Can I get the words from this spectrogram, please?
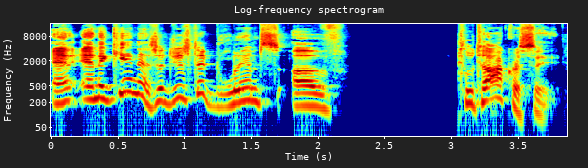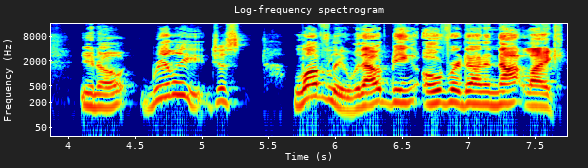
and and again as a, just a glimpse of plutocracy, you know, really just lovely without being overdone and not like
